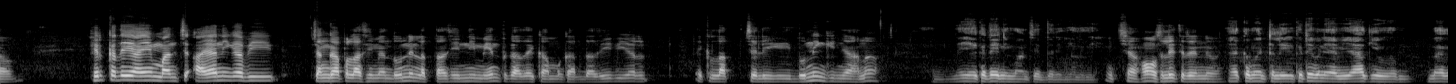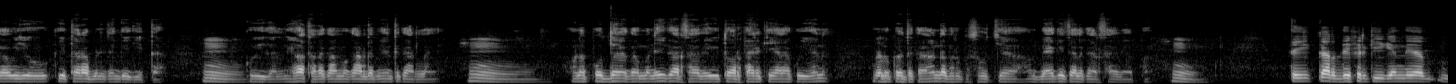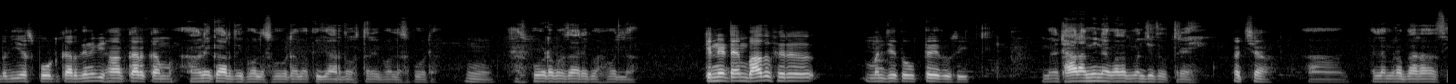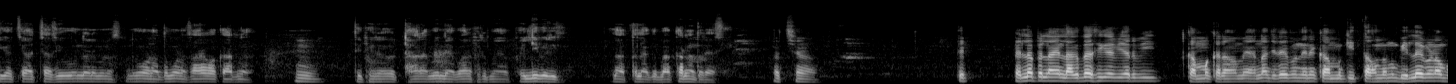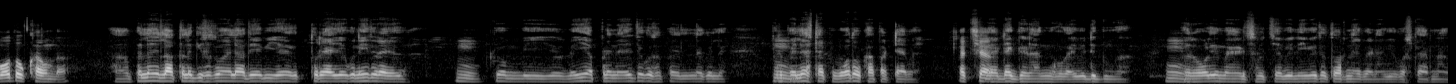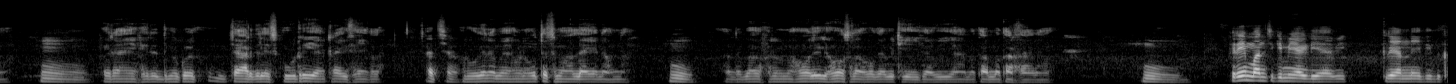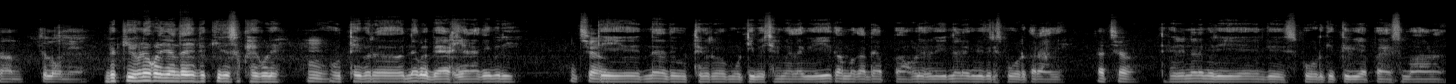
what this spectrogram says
ਫਿਰ ਕਦੇ ਆਏ ਮਨ 'ਚ ਆਇਆ ਨਹੀਂਗਾ ਵੀ ਚੰਗਾ ਭਲਾ ਸੀ ਮੈਂ ਦੋਨੇ ਲੱਤਾਂ ਸੀ ਇੰਨੀ ਮਿਹਨਤ ਕਰਦਾ ਕੰਮ ਕਰਦਾ ਸੀ ਵੀ ਯਾਰ ਇੱਕ ਲੱਤ ਚਲੀ ਗਈ ਦੋਨੇ ਗਈਆਂ ਹਨਾ? ਨਹੀਂ ਇਹ ਕਦੇ ਨਹੀਂ ਮਨ 'ਚ ਇਦਾਂ ਦੀ ਗੱਲ ਗਈ। ਅੱਛਾ ਹੌਸਲੇ 'ਚ ਰਹਿੰਦੇ ਹੋ। ਇੱਕ ਮਿੰਟ ਲਈ ਕਿਤੇ ਵੀ ਨਹੀਂ ਆ ਵੀ ਆ ਕੀ ਹੋਗਾ ਮੈਂ ਕਹਾਂ ਵੀ ਜੋ ਕੀਤਾ ਰੱਬ ਨੇ ਚੰਗੇ ਕੀਤਾ। ਹੂੰ। ਕੋਈ ਗੱਲ ਨਹੀਂ ਹੱਥਾਂ ਦਾ ਕੰਮ ਕਰਦੇ ਮਿਹਨਤ ਕਰ ਲਾਂਗੇ। ਹੂੰ। ਹੁਣ ਆਪਾਂ ਉਦਾਂ ਦਾ ਕੰਮ ਨਹੀਂ ਕਰ ਸਕਦੇ ਵੀ ਤੁਰ ਫਿਰ ਕੇ ਵਾਲਾ ਕੋਈ ਹੈ ਨਾ। ਮੈਨੂੰ ਕੋਈ ਦੁਕਾਨ ਦਾ ਫਿਰ ਸੋਚਿਆ ਹੁਣ ਬਹਿ ਕੇ ਚੱਲ ਕਰ ਸਕਦੇ ਆਪਾਂ। ਹੂੰ। ਤੇ ਘਰ ਦੇ ਫਿਰ ਕੀ ਕਹਿੰਦੇ ਆ ਵਧੀਆ ਸਪੋਰਟ ਕਰਦੇ ਨੇ ਵੀ ਹਾਂ ਕਰ ਕੰਮ। ਹਾਂ ਨਹੀਂ ਘਰ ਦੀ ਫੁੱਲ ਸਪੋਰਟ ਆ ਬਾਕੀ ਯਾਰ ਦੋਸਤਾਂ ਦੀ ਫੁੱਲ ਸਪੋਰਟ ਆ। ਹੂੰ। ਸਪੋਰਟ ਸਾਰੇ ਪਾ ਫੁੱਲ ਆ। ਕਿੰਨੇ ਟਾਈਮ ਬਾਅਦ ਫਿਰ ਮੰਜੇ ਤੋਂ ਉਤਰੇ ਤੁਸੀਂ? ਮੈਂ 18 ਮਹੀਨੇ ਬਾਅਦ ਮੰਜੇ ਤੋਂ ਉਤਰਿਆ ਸੀ। ਅੱਛਾ। ਹਾਂ ਪਹਿਲਾਂ ਮੇਰਾ ਬੜਾ ਸੀਗਾ ਚਾਚਾ ਸੀ ਉਹਨਾਂ ਨੇ ਮੈਨੂੰ ਨਹਾਉਣਾ ਧਵਾਉਣਾ ਸਾਰਾ ਕੁਝ ਕਰਨਾ। ਹੂੰ। ਤੇ ਫਿਰ 18 ਮਹੀਨੇ ਬਾਅਦ ਫਿਰ ਮੈਂ ਪਹਿਲੀ ਵਾਰੀ ਲੱਤ ਲਾ ਕੇ ਬਾਹਰ ਕਰਨਾ ਤੁਰਿਆ ਸੀ। ਅੱਛਾ। ਤੇ ਪਹਿਲਾਂ ਪਹਿਲਾਂ ਇਹ ਲੱਗਦਾ ਸੀਗਾ ਵੀ ਯਾਰ ਵੀ ਕੰਮ ਕਰਾਂ ਮੈਂ ਹਨਾ? ਜਿਹੜੇ ਬੰਦੇ ਨੇ ਕੰਮ ਕੀਤਾ ਹੁੰਦਾ ਉਹਨੂੰ ਵਿਹਲੇ ਬਣਾ ਬਹੁਤ ਔਖਾ ਹੁੰਦਾ। ਹਾਂ ਪਹਿਲਾਂ ਇਹ ਲੱਤ ਲੱਗੀ ਸਦੋਂ ਐ ਲੱਗਦੇ ਵੀ ਇਹ ਤੁਰਿਆ ਜਾਊਗਾ ਨਹੀਂ ਤੁਰਿਆ ਜਾਊ। ਹੂੰ। ਕਿਉਂ ਵੀ ਨਹੀਂ ਆਪਣੇ ਨੇ ਇਹ ਤੇ ਕੁਝ ਪਹਿਲਾਂ ਕੋਲ ਫਿਰ ਪਹਿਲਾ ਸਟੈਪ ਬਹੁਤ ਔਖਾ ਪੱਟਿਆ ਮੈਂ। ਅੱਛਾ। ਮੈਂ ਡੱਗਣ ਵਾਂਗ ਹੋ ਗਿਆ ਵੀ ਡਿੱਗੂਗਾ। ਫਿਰ ਹੌਲੀ ਮਾਈਂਡ ਸੋਚਿਆ ਵੀ ਨਹੀਂ ਵੀ ਤਾਂ ਤੁਰਨਾ ਪੈਣਾ ਵੀ ਕੁਝ ਕਰਨਾ ਵਾ। ਹੂੰ। ਫਿਰ ਐ ਫਿਰ ਮੇਰੇ ਕੋਲ ਚਾਰਜ ਵਾਲੀ ਸਕੂਟਰੀ ਆ ਟਰਾਈਸਾਈਕਲ ਅੱਛਾ। ਫਿਰ ਉਹਦੇ ਨਾਲ ਮੈਂ ਹੁਣ ਉਹ ਤੇ ਸਮਾਨ ਲੈ ਜਾਣਾ ਹੁੰਦਾ। ਹੂੰ। ਤੇ ਬਾਅਦ ਫਿਰ ਮੈਨੂੰ ਹੌਲੀ ਹੌਸਲਾ ਹੋ ਗਿਆ ਵੀ ਠੀਕ ਆ ਵੀ ਹਾਂ ਮੈਂ ਕੰਮ ਕਰ ਸਕਦਾ ਹੂੰ। ਫਿਰ ਇਹ ਮਨ ਚ ਕਿਵੇਂ ਆਈਡੀਆ ਹੈ ਵੀ ਕਰਿਆਨੇ ਦੀ ਦੁਕਾਨ ਚਲਾਉਨੇ ਆ? ਵਿੱਕੀ ਉਹਨਾਂ ਕੋਲ ਜਾਂਦਾ ਸੀ ਵਿੱਕੀ ਦੇ ਸੁੱਖੇ ਕੋਲੇ। ਹੂੰ। ਉੱਥੇ ਫਿਰ ਇਹਨਾਂ ਕੋਲ ਬੈਠ ਜਾਣਾ ਕਈ ਵਾਰੀ। ਅੱਛਾ। ਤੇ ਇਹਨਾਂ ਦੇ ਉੱਥੇ ਫਿਰ ਮੋਟੀਵੇਸ਼ਨ ਮਿਲਿਆ ਵੀ ਇਹ ਕੰਮ ਕਰਦੇ ਆਪਾਂ ਹੌਲੀ ਹੌਲੀ ਇਹਨਾਂ ਨੇ ਵੀ ਤੇਰੀ ਸਪੋਰਟ ਕਰਾਂਗੇ। ਅੱਛਾ। ਤੇ ਫਿਰ ਇਹਨਾਂ ਨੇ ਮੇਰੀ ਯਾਨੀ ਕਿ ਸਪੋਰਟ ਕੀਤੀ ਵੀ ਆਪਾਂ ਇਹ ਸਮਾਨ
